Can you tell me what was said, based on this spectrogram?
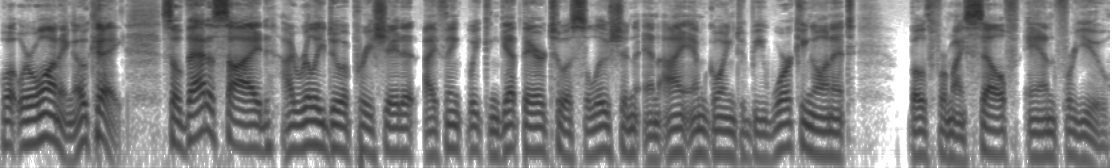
what we're wanting. Okay, so that aside, I really do appreciate it. I think we can get there to a solution, and I am going to be working on it both for myself and for you.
